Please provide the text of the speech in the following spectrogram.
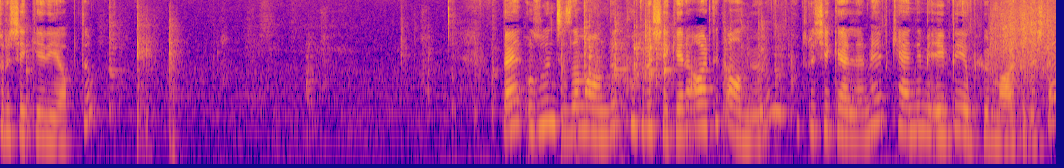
pudra şekeri yaptım. Ben uzunca zamandır pudra şekeri artık almıyorum. Pudra şekerlerimi hep kendimi evde yapıyorum arkadaşlar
